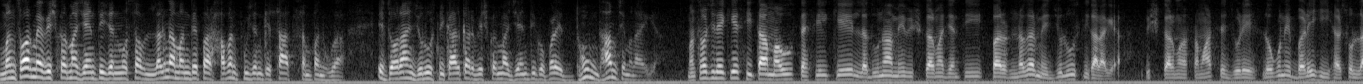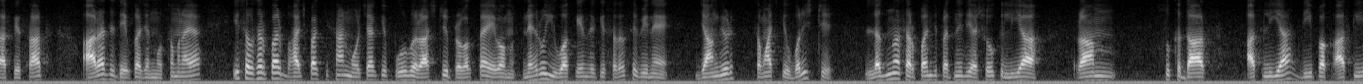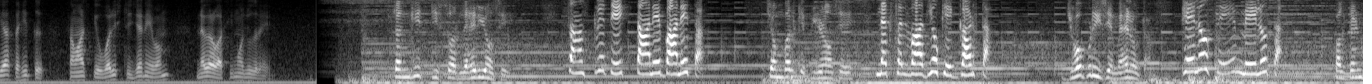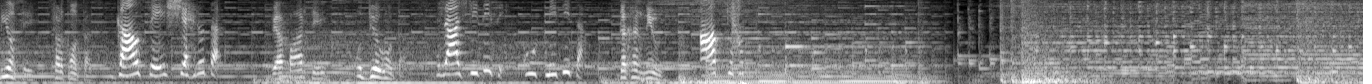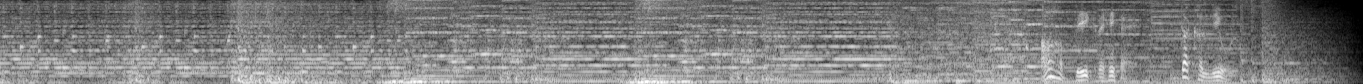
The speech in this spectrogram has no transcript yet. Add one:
मंदसौर में विश्वकर्मा जयंती जन्मोत्सव लगना मंदिर पर हवन पूजन के साथ संपन्न हुआ। इस दौरान जुलूस निकालकर विश्वकर्मा जयंती को बड़े धूमधाम से मनाया गया। मंदसौर ज़िले के सीतामऊ तहसील के लदूना में विश्वकर्मा जयंती पर नगर में जुलूस निकाला गया। विश्वकर्मा समाज से जुड़े लोगों ने बड़े ही हर्षोल्लास के साथ आराध्य देव का जन्मोत्सव मनाया। इस अवसर पर भाजपा किसान मोर्चा के पूर्व राष्ट्रीय प्रवक्ता एवं नेहरू युवा केंद्र के सदस्य विनय जांगिड़, समाज के वरिष्ठ लदुना सरपंच प्रतिनिधि अशोक लिया राम सुखदास आसलिया दीपक आसलिया सहित समाज के वरिष्ठ जन एवं नगरवासी मौजूद रहे। संगीत की स्वर लहरियों से सांस्कृतिक ताने बाने तक चंबल के पीड़ों से नक्सलवादियों के गढ़ तक झोपड़ी से महलों तक ठेलों से मेलों तक पगडंडियों से सड़कों तक गाँव से शहरों तक व्यापार से उद्योगों तक राजनीति से कूटनीति तक। दखल न्यूज़। आपके हक में। आप देख रहे हैं दखल न्यूज़।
